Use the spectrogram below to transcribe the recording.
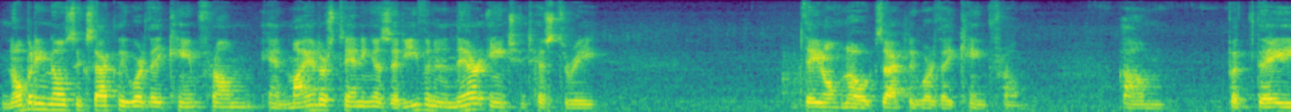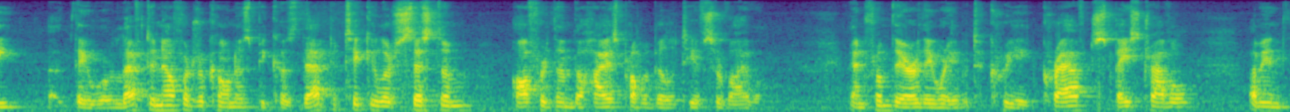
Nobody knows exactly where they came from, and my understanding is that even in their ancient history, they don't know exactly where they came from. Um, but they they were left in Alpha Draconis because that particular system offered them the highest probability of survival. And from there, they were able to create craft, space travel. I mean,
